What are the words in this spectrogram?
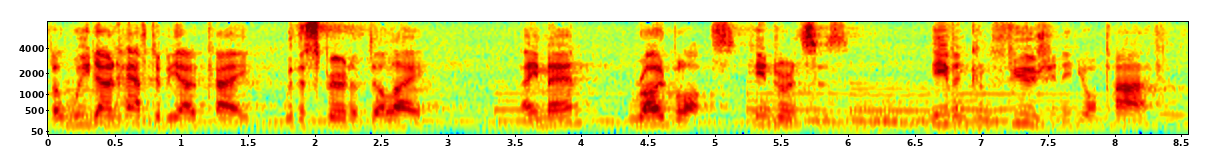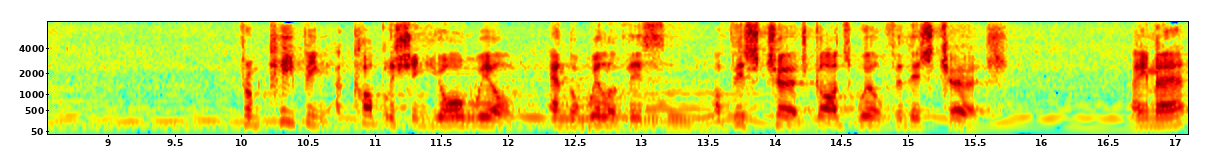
But we don't have to be okay with the spirit of delay. Amen? Roadblocks, hindrances, even confusion in your path from keeping accomplishing your will and the will of this of this church God's will for this church amen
